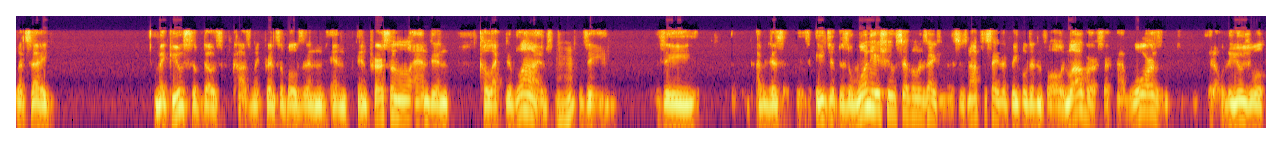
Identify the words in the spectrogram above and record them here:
let's say, make use of those cosmic principles in, in, in personal and in collective lives. Mm-hmm. The the I mean, there's, Egypt is a one issue civilization. This is not to say that people didn't fall in love or certain have wars, you know, the usual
